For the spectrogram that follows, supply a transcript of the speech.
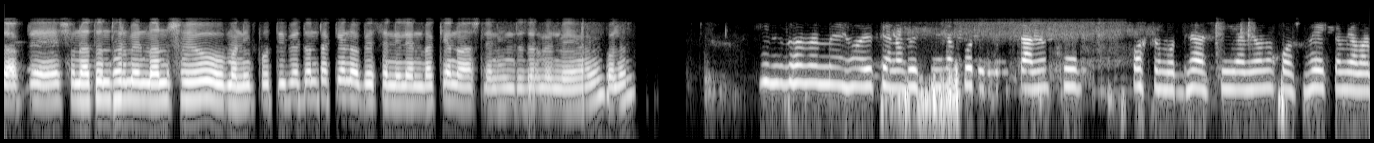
তো আপনি সনাতন ধর্মের মানুষ হয়েও মানে প্রতিবেদনটা কেন বেছে নিলেন বা কেন আসলেন হিন্দু ধর্মের মেয়ে হয়ে বলেন? হিন্দু ধর্মের মেয়ে হয়ে কেন বেছে নিলাম প্রতিদিনটা আমি খুব কষ্টের মধ্যে আছি আমি অনেক কষ্ট হয়ে আমি আমার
